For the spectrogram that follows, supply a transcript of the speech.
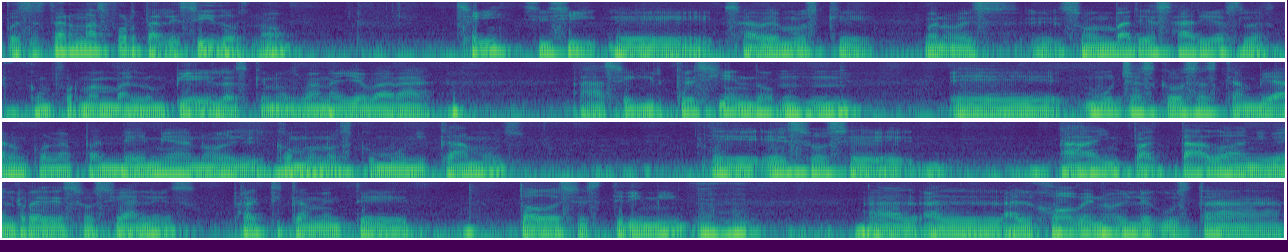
pues estar más fortalecidos, ¿no? Sí, sí, sí. Eh, sabemos que, bueno, es, eh, son varias áreas las que conforman balompié y las que nos van a llevar a, seguir creciendo. Eh, muchas cosas cambiaron con la pandemia, ¿no? El cómo nos comunicamos. eso se ha impactado a nivel redes sociales. Prácticamente todo es streaming. al, joven hoy le gusta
